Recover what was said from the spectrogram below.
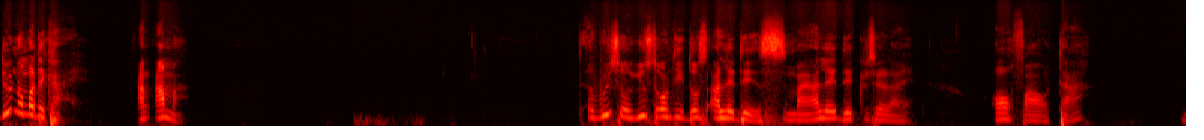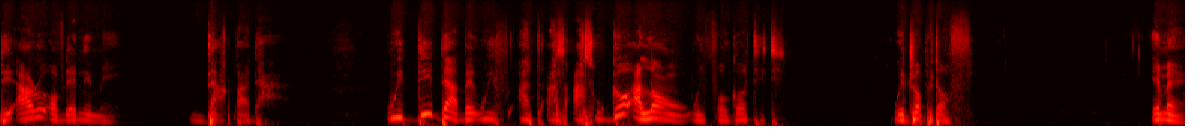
you know Mordecai? An Amma. We should use to those early days, my early day Christian right? Off altar, the arrow of the enemy, dark pada. We did that, but we as, as we go along, we forgot it. We drop it off. Amen.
